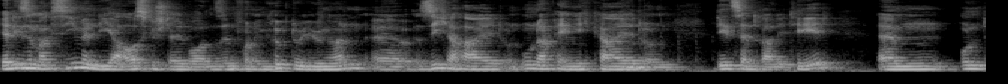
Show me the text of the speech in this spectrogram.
ja diese Maximen, die ja ausgestellt worden sind von den Kryptojüngern, äh, Sicherheit und Unabhängigkeit mhm. und Dezentralität. Ähm, und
